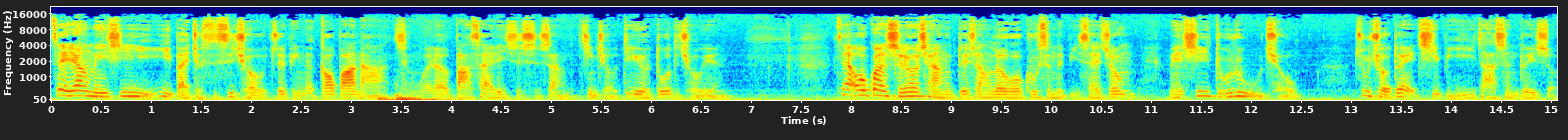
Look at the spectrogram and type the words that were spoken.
这也让梅西以一百九十四球追平了高巴拿，成为了巴塞历史史上进球第二多的球员。在欧冠十六强对上勒沃库森的比赛中，梅西独入五球，助球队七比一大胜对手。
